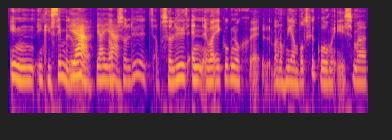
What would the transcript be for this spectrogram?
In, in Christine bedoel ja, ja, ja. Absoluut, absoluut. En wat ik ook nog, wat nog niet aan bod gekomen is, maar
